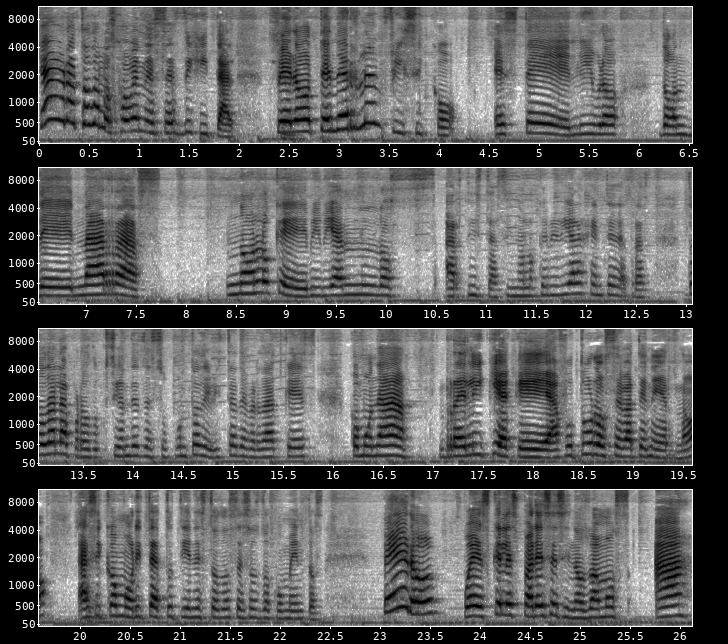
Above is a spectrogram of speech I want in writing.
ya ahora todos los jóvenes es digital, pero tenerlo en físico, este libro donde narras no lo que vivían los artistas, sino lo que vivía la gente de atrás. Toda la producción desde su punto de vista de verdad que es como una reliquia que a futuro se va a tener, ¿no? Así como ahorita tú tienes todos esos documentos. Pero, pues, ¿qué les parece si nos vamos a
